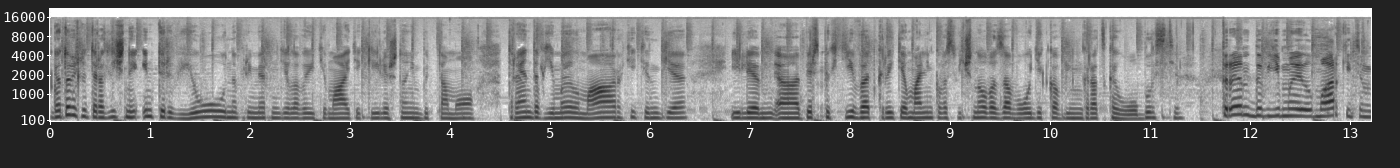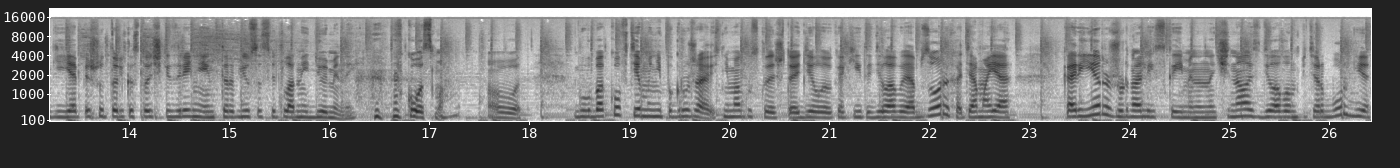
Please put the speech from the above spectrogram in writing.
Готовишь ли ты различные интервью, например, на деловые тематики, или что-нибудь там о трендах email-маркетинге, или э, перспективы открытия маленького свечного заводика в Ленинградской области? Тренды в e-mail маркетинге я пишу только с точки зрения интервью со Светланой Деминой в Космо. Вот. Глубоко в тему не погружаюсь. Не могу сказать, что я делаю какие-то деловые обзоры, хотя моя карьера журналистская именно начиналась в деловом Петербурге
